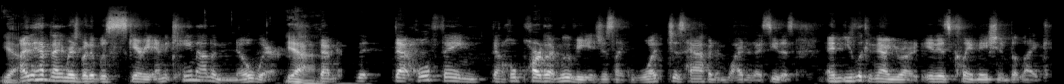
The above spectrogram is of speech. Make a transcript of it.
yeah. I didn't have nightmares, but it was scary, and it came out of nowhere. yeah. that that whole thing, that whole part of that movie is just like, what just happened, and why did I see this? And you look at it now, you're right. It is claymation, but like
